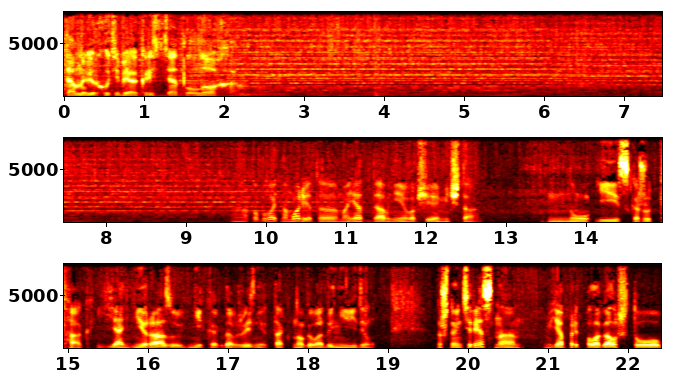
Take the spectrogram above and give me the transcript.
Там наверху тебя окрестят лохом. Побывать на море это моя давняя вообще мечта. Ну и скажу так, я ни разу никогда в жизни так много воды не видел. Но что интересно, я предполагал, что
